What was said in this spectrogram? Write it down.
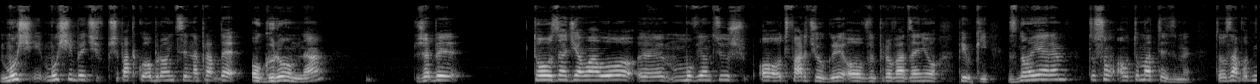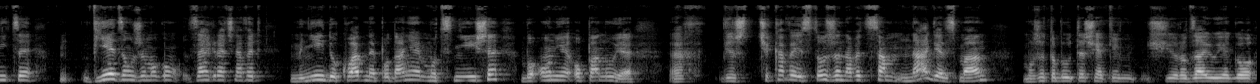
musi, musi być w przypadku obrońcy naprawdę ogromna, żeby to zadziałało, mówiąc już o otwarciu gry, o wyprowadzeniu piłki. Z Neuerem to są automatyzmy. To zawodnicy wiedzą, że mogą zagrać nawet mniej dokładne podanie, mocniejsze, bo on je opanuje. Ech, wiesz, ciekawe jest to, że nawet sam Nagelsmann może to był też jakiś rodzaju jego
